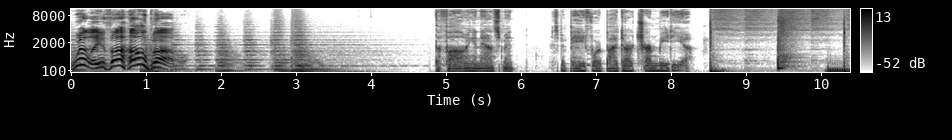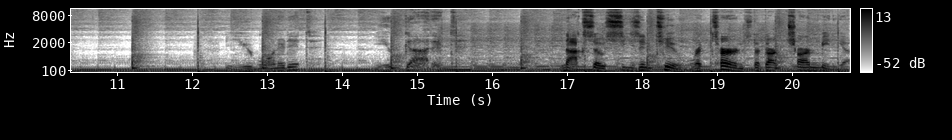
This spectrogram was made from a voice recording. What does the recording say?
Willie the Hobo. The following announcement has been paid for by Dark Charm Media. Wanted it, you got it. Noxo Season 2 returns to Dark Charm Media.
